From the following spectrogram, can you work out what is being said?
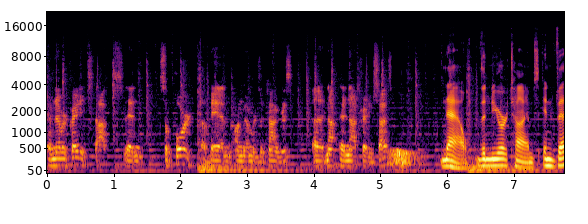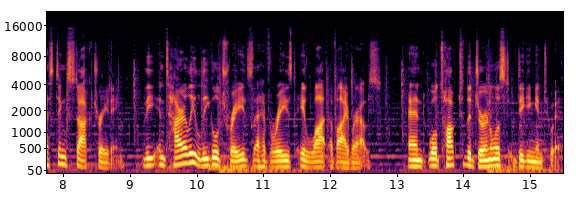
have never traded stocks and support a ban on members of Congress uh, not, uh, not trading stocks. Now, the New York Times investing stock trading, the entirely legal trades that have raised a lot of eyebrows. And we'll talk to the journalist digging into it,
